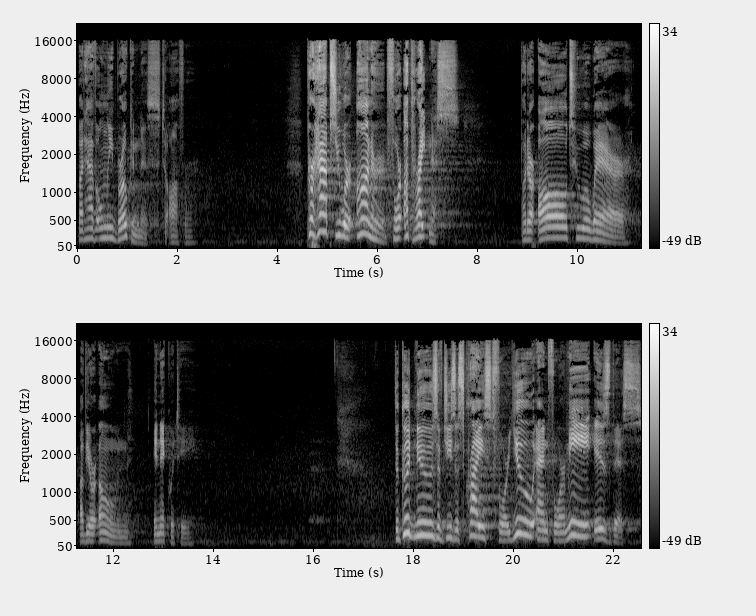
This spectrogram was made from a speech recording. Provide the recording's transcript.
but have only brokenness to offer. Perhaps you were honored for uprightness but are all too aware of your own iniquity. The good news of Jesus Christ for you and for me is this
